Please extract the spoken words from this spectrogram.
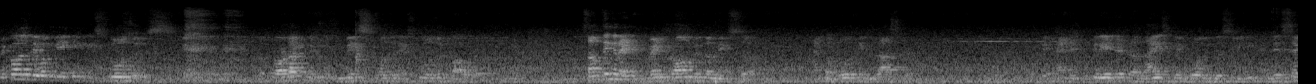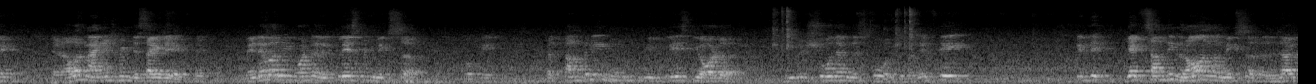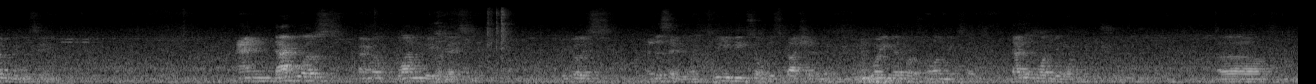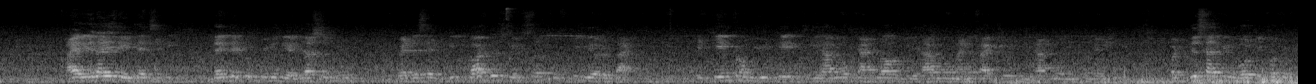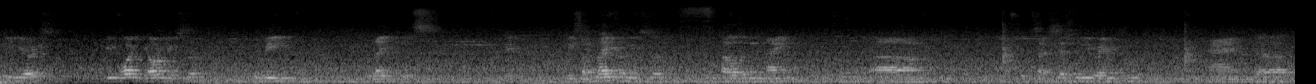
because they were making explosives, the product which was mixed was an explosive powder. Something went wrong with the mixer and the whole thing blasted. Okay, and it created a nice big hole in the ceiling. And they said that our management decided that whenever we want a replacement mixer, okay, the company who will place the order, we will show them this hole. Because if they if they get something wrong on the mixer, the result will be the same. And that was kind of one big lesson. Because, as I said, you know, three weeks of discussion, going there for a small mixer, that is what they wanted to show. uh, I realized the intensity. Then they took me to the adjustment room where they said, we got this mixer 50 years back. It came from UK, we have no catalog, we have no manufacturer, we have no information. But this has been working for 50 years. We want your mixer to be like this. We supplied the mixer 2009. Uh, it successfully went through and uh,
